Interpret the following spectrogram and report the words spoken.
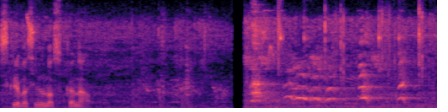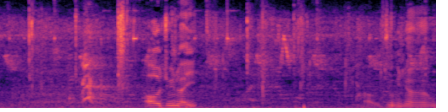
Inscreva-se no nosso canal. Olha o Júnior aí. Olha o Júnior.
